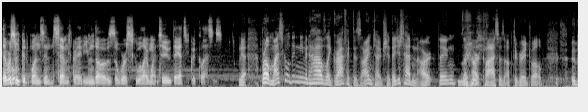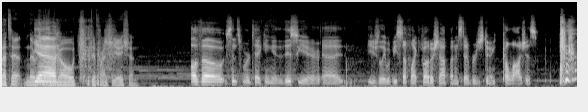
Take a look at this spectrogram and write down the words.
There were Well- some good ones in seventh grade, even though it was the worst school I went to. They had some good classes. Yeah, bro, my school didn't even have like graphic design type shit. They just had an art thing, like art classes up to grade twelve. That's it. And there was like, Yeah. no differentiation. Although, since we're taking it this year, uh, usually would be stuff like Photoshop, but instead we're just doing collages.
